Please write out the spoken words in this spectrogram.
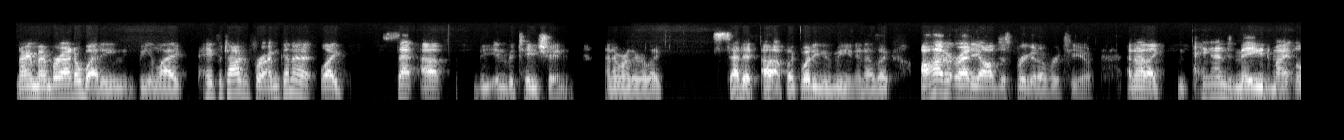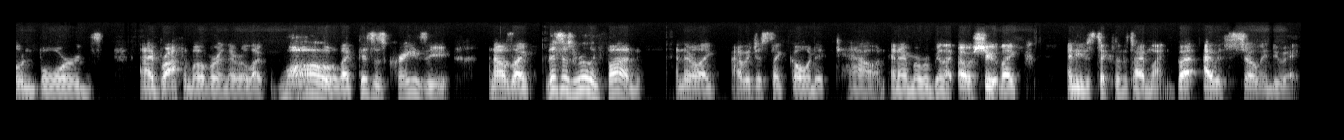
And I remember at a wedding being like, hey, photographer, I'm gonna like set up the invitation. And I remember they were like, set it up. Like, what do you mean? And I was like, I'll have it ready, I'll just bring it over to you. and I like handmade my own boards and I brought them over and they were like, whoa, like this is crazy. And I was like, this is really fun. And they're like, I would just like go into town. And I remember being like, oh shoot, like I need to stick to the timeline. But I was so into it.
